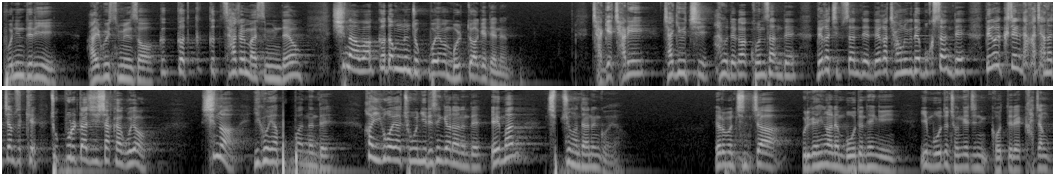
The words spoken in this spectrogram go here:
본인들이 알고 있으면서 끝끝 끝끝 사절 말씀인데요. 신하와 끝없는 족보에만 몰두하게 되는 자기 자리, 자기 위치. 아유 내가 권사인데, 내가 집사인데, 내가 장로이고 내가 목사인데, 내가 그 자리에 나가지 않았지 하면서 이렇게 족보를 따지기 시작하고요. 신화 이거야 복 받는데, 아 이거야 좋은 일이 생겨나는데, 애만 집중한다는 거예요. 여러분 진짜 우리가 행하는 모든 행위, 이 모든 정해진 것들의 가장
